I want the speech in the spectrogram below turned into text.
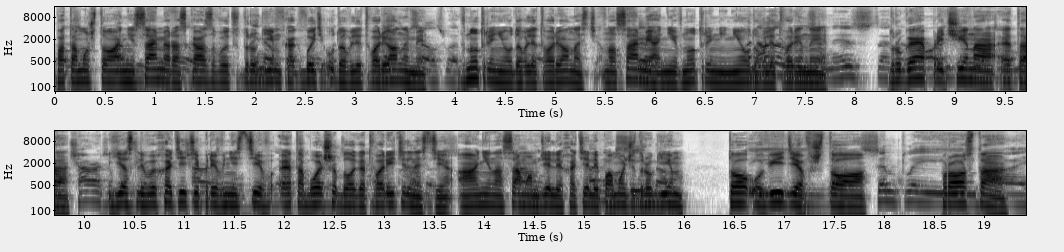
потому что они сами рассказывают другим, как быть удовлетворенными, внутренняя удовлетворенность, но сами они внутренне не удовлетворены. Другая причина — это, если вы хотите привнести в это больше благотворительности, а они на самом деле хотели помочь другим, то увидев, что просто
